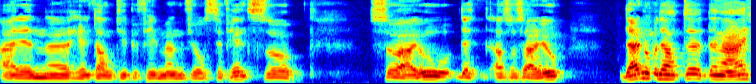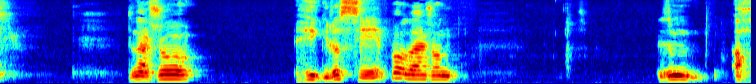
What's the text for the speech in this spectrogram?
er en eh, helt annen type film enn 'Fjols til fjells', så, så, er jo det, altså, så er det jo Det er noe med det at den er den er så hyggelig å se på. Det er sånn liksom, ah,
